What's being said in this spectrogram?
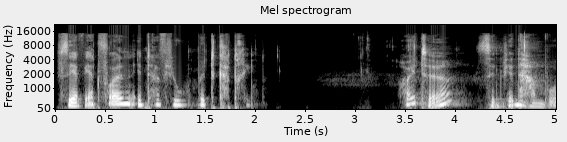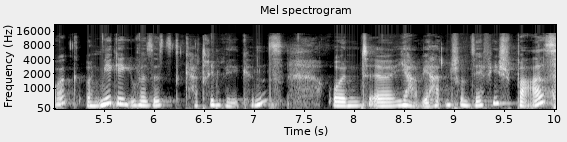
sehr wertvollen Interview mit Katrin. Heute sind wir in Hamburg und mir gegenüber sitzt Katrin Wilkens. Und äh, ja, wir hatten schon sehr viel Spaß.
